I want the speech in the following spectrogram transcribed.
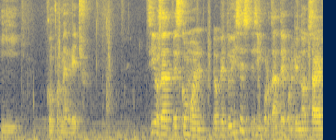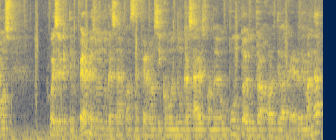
y conforme a derecho. Sí, o sea, es como lo que tú dices es importante porque no sabemos, puede ser que te enfermes, uno nunca sabe cuándo se enferma, así como nunca sabes cuando en un punto algún trabajador te va a querer demandar,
